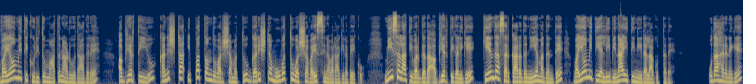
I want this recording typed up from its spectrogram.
ವಯೋಮಿತಿ ಕುರಿತು ಮಾತನಾಡುವುದಾದರೆ ಅಭ್ಯರ್ಥಿಯು ಕನಿಷ್ಠ ಇಪ್ಪತ್ತೊಂದು ವರ್ಷ ಮತ್ತು ಗರಿಷ್ಠ ಮೂವತ್ತು ವರ್ಷ ವಯಸ್ಸಿನವರಾಗಿರಬೇಕು. ಮೀಸಲಾತಿ ವರ್ಗದ ಅಭ್ಯರ್ಥಿಗಳಿಗೆ ಕೇಂದ್ರ ಸರ್ಕಾರದ ನಿಯಮದಂತೆ ವಯೋಮಿತಿಯಲ್ಲಿ ವಿನಾಯಿತಿ ನೀಡಲಾಗುತ್ತದೆ. ಉದಾಹರಣೆಗೆ,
